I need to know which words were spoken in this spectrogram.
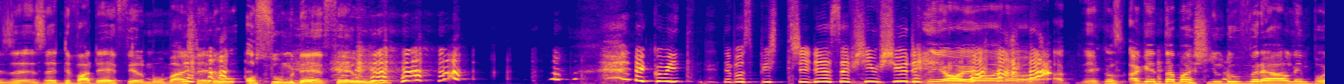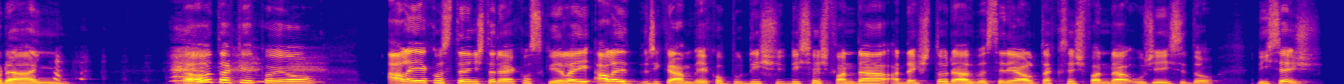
ze, ze 2D filmu máš najednou 8D film. Nebo spíš 3D se vším všude. Jo, jo, ano. A jako s agentama Shieldu v reálném podání. No, tak jako jo. Ale jako Strange teda jako skvělej, ale říkám, jako když, když seš fanda a jdeš to dát ve seriálu, tak seš fanda, užij si to. Když seš,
